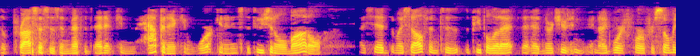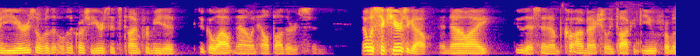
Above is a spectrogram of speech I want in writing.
the processes and methods that it can happen and it can work in an institutional model. I said to myself and to the people that I that had nurtured and, and I'd worked for for so many years over the over the course of years, it's time for me to to go out now and help others. And that was six years ago, and now I do this, and I'm I'm actually talking to you from a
